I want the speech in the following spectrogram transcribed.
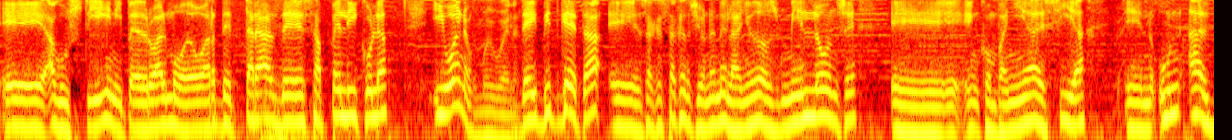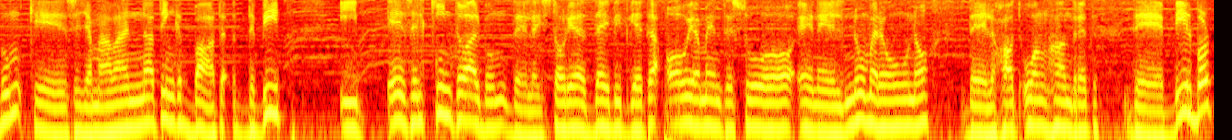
eh, Agustín y Pedro Almodóvar detrás de esa película. Y bueno, Muy buena. David Guetta eh, saca esta canción en el año 2011 eh, en compañía de Sia en un álbum que se llamaba Nothing But the Beat y es el quinto álbum de la historia de David Guetta. Obviamente estuvo en el número uno del Hot 100 de Billboard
